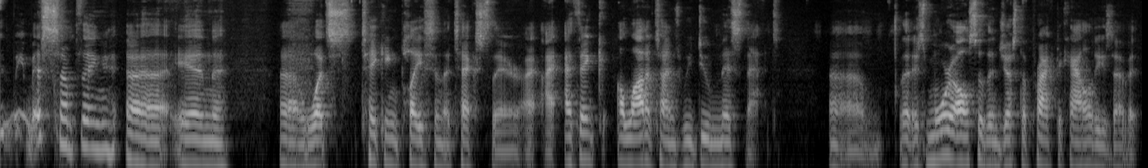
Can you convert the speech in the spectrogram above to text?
did we miss something uh, in uh, what's taking place in the text there? I, I, think a lot of times we do miss that. Um, that it's more also than just the practicalities of it,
